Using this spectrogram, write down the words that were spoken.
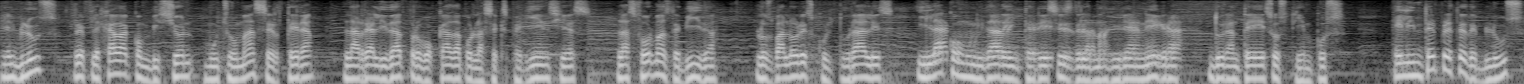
El blues reflejaba con visión mucho más certera la realidad provocada por las experiencias, las formas de vida, los valores culturales y la comunidad de intereses de la mayoría negra durante esos tiempos. El intérprete de blues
